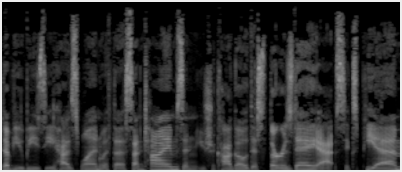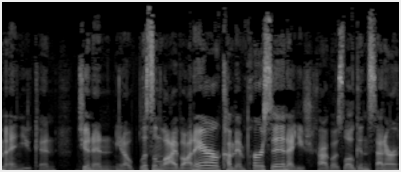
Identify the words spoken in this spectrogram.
WBEZ has one with the Sun Times in U Chicago this Thursday at 6 p.m. And you can tune in, you know, listen live on air, come in person at U Chicago's Logan Center.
